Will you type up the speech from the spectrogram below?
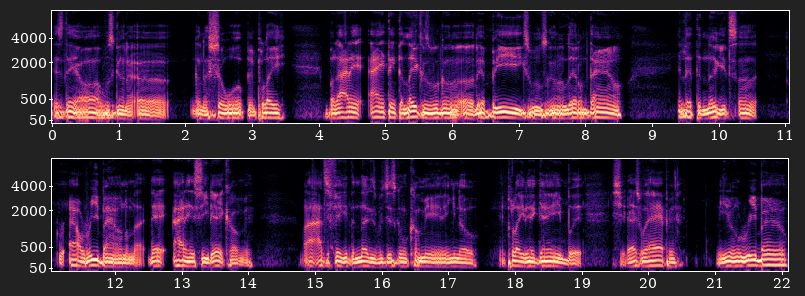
as they are was gonna uh, gonna show up and play, but I didn't I didn't think the Lakers were gonna uh, their bigs was gonna let them down and let the Nuggets uh, out rebound them. Like that I didn't see that coming. I just figured the Nuggets was just gonna come in and you know and play their game, but shit, that's what happened. You don't rebound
